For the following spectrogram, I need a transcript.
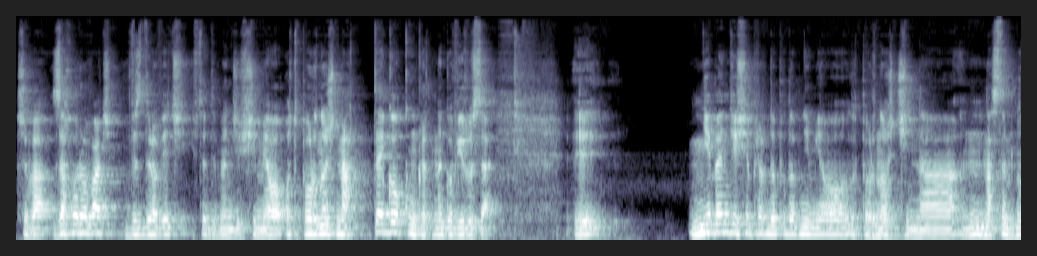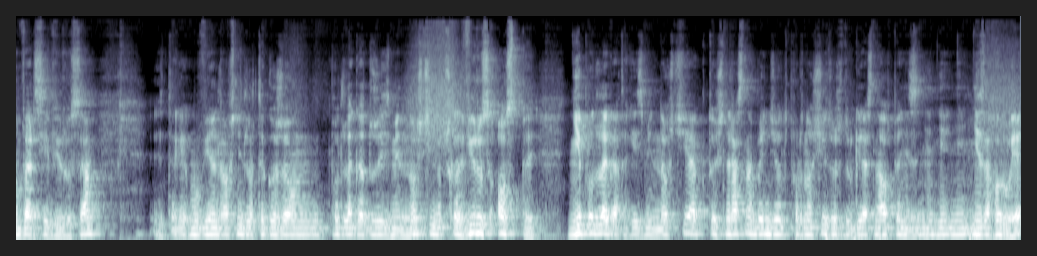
trzeba zachorować, wyzdrowieć i wtedy będzie się miało odporność na tego konkretnego wirusa. Y, Nie będzie się prawdopodobnie miało odporności na następną wersję wirusa. Y, Tak jak mówiłem, właśnie dlatego, że on podlega dużej zmienności. Na przykład wirus ospy nie podlega takiej zmienności. Jak ktoś raz nabędzie odporności, to już drugi raz na ospę nie, nie, nie zachoruje.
